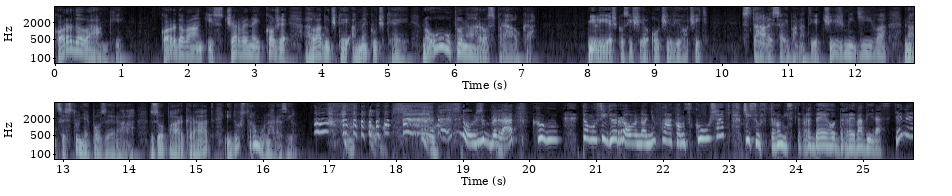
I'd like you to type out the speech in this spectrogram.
Kordovánky. Kordovánky z červenej kože, hladučkej a mekučkej. No úplná rozprávka. Milý Ješko si šiel oči vyočiť, Stále sa iba na tie čižmy díva, na cestu nepozerá. Zo párkrát i do stromu narazil. Nuž, bratku, to musíš rovno ňufákom skúšať, či sú stromy z tvrdého dreva vyrastené.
